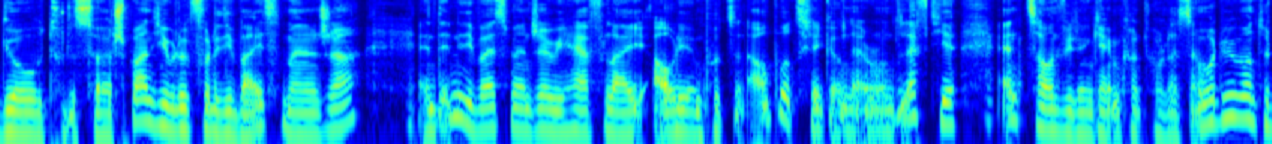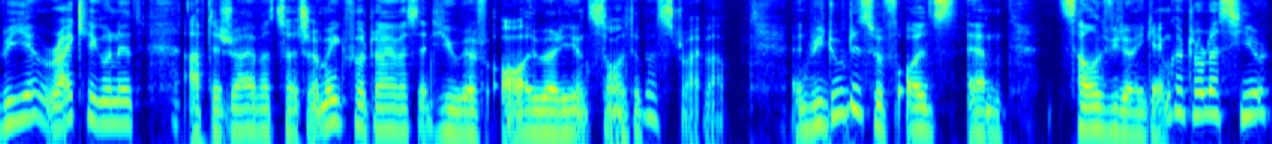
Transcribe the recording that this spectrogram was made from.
go to the search bar and here we look for the device manager. And in the device manager we have like audio inputs and outputs. Click on the arrow on the left here and sound video and game controllers. And what we want to do here right click on it update driver search or make for drivers and here we have already installed the bus driver. And we do this with all um, sound, video, and game controllers here,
